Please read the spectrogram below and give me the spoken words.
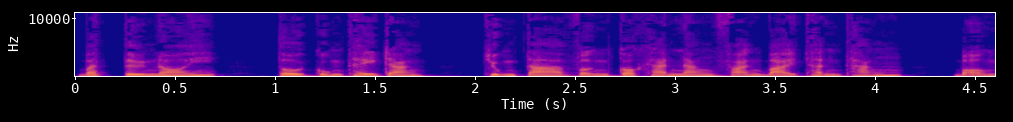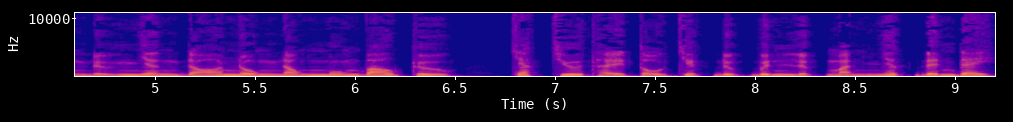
Bách Tư nói, tôi cũng thấy rằng, chúng ta vẫn có khả năng phản bại thành thắng, bọn nữ nhân đó nôn nóng muốn báo cừu, chắc chưa thể tổ chức được binh lực mạnh nhất đến đây,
